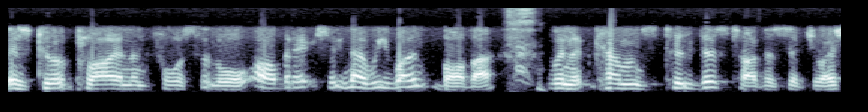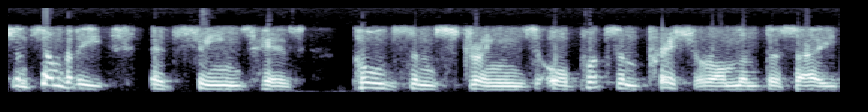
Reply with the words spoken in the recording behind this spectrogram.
is to apply and enforce the law. Oh, but actually, no, we won't bother when it comes to this type of situation. Somebody, it seems, has pulled some strings or put some pressure on them to say,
